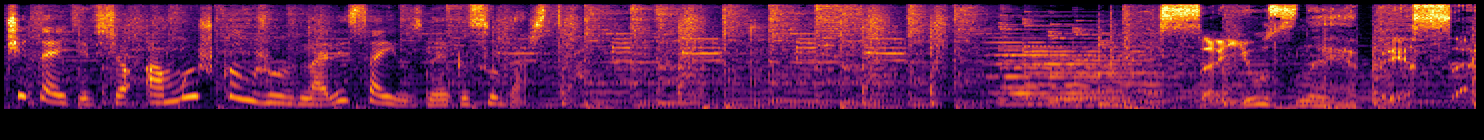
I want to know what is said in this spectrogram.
Читайте все о мышках в журнале «Союзное государство». Союзная пресса.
